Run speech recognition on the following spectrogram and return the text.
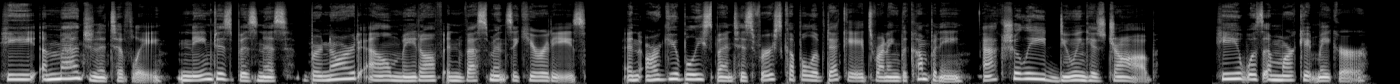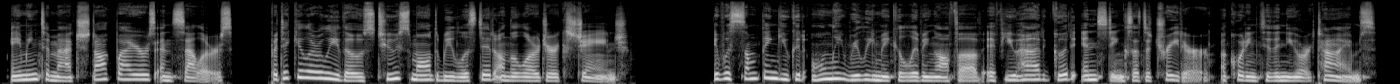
He imaginatively named his business Bernard L. Madoff Investment Securities and arguably spent his first couple of decades running the company actually doing his job. He was a market maker, aiming to match stock buyers and sellers, particularly those too small to be listed on the larger exchange. It was something you could only really make a living off of if you had good instincts as a trader, according to the New York Times.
